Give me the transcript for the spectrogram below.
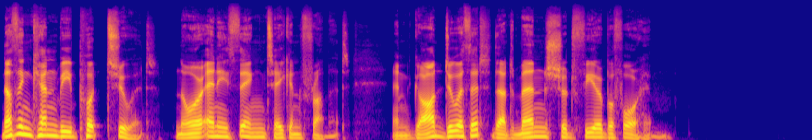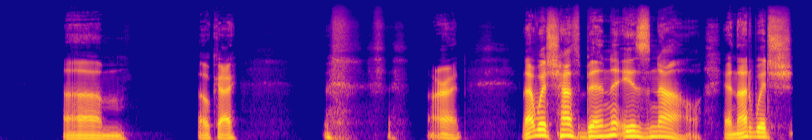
Nothing can be put to it, nor anything taken from it. And God doeth it that men should fear before him. Um, okay. all right. That which hath been is now, and that which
